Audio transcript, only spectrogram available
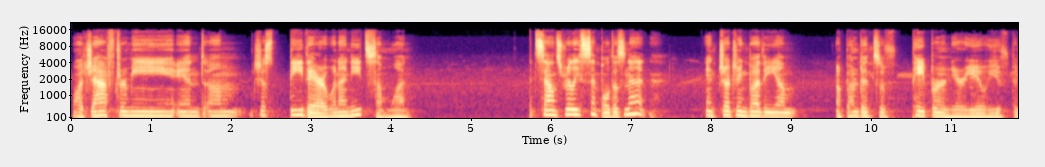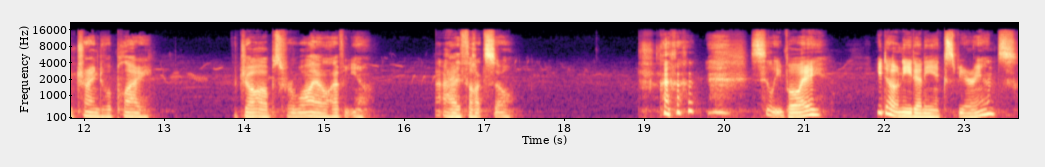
watch after me, and, um, just be there when I need someone. It sounds really simple, doesn't it? And judging by the, um, abundance of paper near you, you've been trying to apply for jobs for a while, haven't you? I thought so. Silly boy. You don't need any experience.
